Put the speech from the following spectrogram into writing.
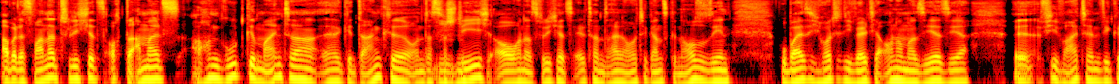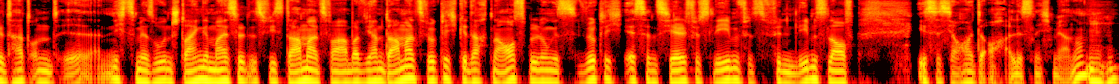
Aber das war natürlich jetzt auch damals auch ein gut gemeinter äh, Gedanke und das mhm. verstehe ich auch und das würde ich als Elternteil heute ganz genauso sehen. Wobei sich heute die Welt ja auch nochmal sehr, sehr äh, viel weiterentwickelt hat und äh, nichts mehr so in Stein gemeißelt ist, wie es damals war. Aber wir haben damals wirklich gedacht, eine Ausbildung ist wirklich essentiell fürs fürs Leben, fürs, für den Lebenslauf, ist es ja heute auch alles nicht mehr. Ne? Mhm.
